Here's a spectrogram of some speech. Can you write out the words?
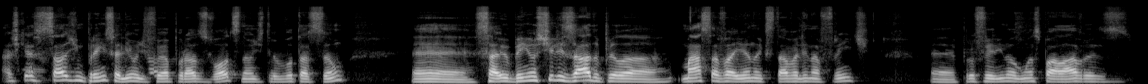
Acho que é a sala de imprensa ali, onde foi apurado os votos, né, onde teve votação. É, saiu bem hostilizado pela massa havaiana que estava ali na frente, é, proferindo algumas palavras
